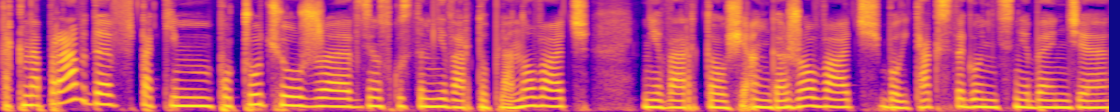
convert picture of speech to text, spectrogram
tak naprawdę w takim poczuciu, że w związku z tym nie warto planować, nie warto się angażować, bo i tak z tego nic nie będzie,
